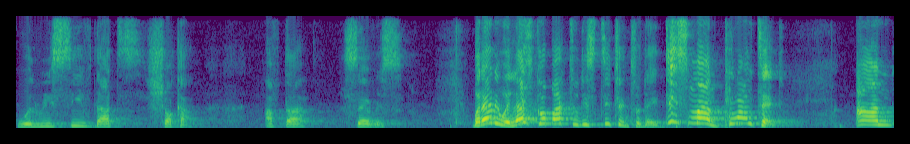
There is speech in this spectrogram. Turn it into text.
will receive that shocker after service. But anyway, let's go back to this teaching today. This man planted, and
